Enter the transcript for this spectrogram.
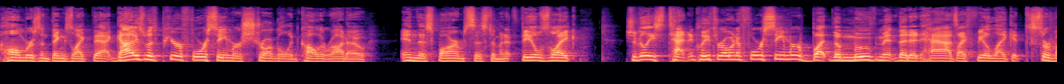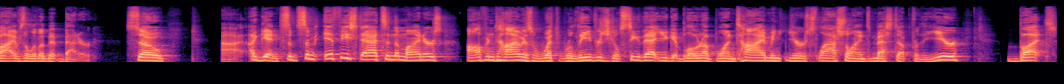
homers and things like that. Guys with pure four seamers struggle in Colorado in this farm system, and it feels like Chivilli's technically throwing a four seamer, but the movement that it has, I feel like it survives a little bit better. So, uh, again, some some iffy stats in the minors. Oftentimes with relievers, you'll see that you get blown up one time and your slash line's messed up for the year. But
